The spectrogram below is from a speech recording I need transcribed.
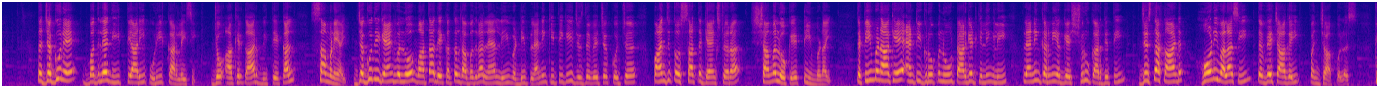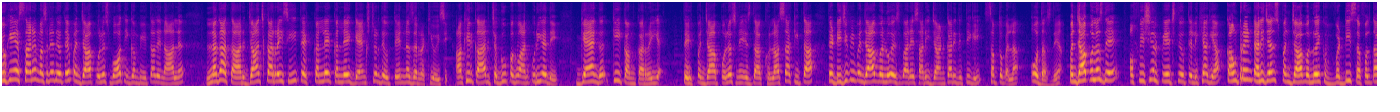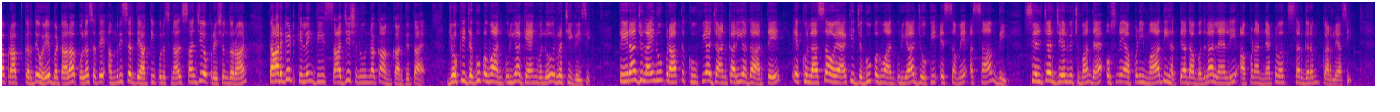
ਤਾਂ ਜੱਗੂ ਨੇ ਬਦਲੇ ਦੀ ਤਿਆਰੀ ਪੂਰੀ ਕਰ ਲਈ ਸੀ, ਜੋ ਆਖਿਰਕਾਰ ਬੀਤੇ ਕੱਲ ਸਾਹਮਣੇ ਆਈ। ਜੱਗੂ ਦੀ ਗੈਂਗ ਵੱਲੋਂ ਮਾਤਾ ਦੇ ਕਤਲ ਦਾ ਬਦਲਾ ਲੈਣ ਲਈ ਵੱਡੀ ਪਲੈਨਿੰਗ ਕੀਤੀ ਗਈ, ਜਿਸ ਦੇ ਵਿੱਚ ਕੁਝ 5 ਤੋਂ 7 ਗੈਂਗਸਟਰ ਸ਼ਾਮਲ ਹੋ ਕੇ ਟੀਮ ਬਣਾਈ। ਤੇ ਟੀਮ ਬਣਾ ਕੇ ਐਂਟੀ ਗਰੁੱਪ ਨੂੰ ਟਾਰਗੇਟ ਕਿਲਿੰਗ ਲਈ ਪਲੈਨਿੰਗ ਕਰਨੀ ਅੱਗੇ ਸ਼ੁਰੂ ਕਰ ਦਿੱਤੀ, ਜਿਸ ਦਾ ਕਾਂਡ ਹੋਣ ਹੀ ਵਾਲਾ ਸੀ ਤੇ ਵਿੱਚ ਆ ਗਈ ਪੰਜਾਬ ਪੁਲਿਸ। ਕਿਉਂਕਿ ਇਸ ਸਾਰੇ ਮਸਲੇ ਦੇ ਉੱਤੇ ਪੰਜਾਬ ਪੁਲਿਸ ਬਹੁਤ ਹੀ ਗੰਭੀਰਤਾ ਦੇ ਨਾਲ ਲਗਾਤਾਰ ਜਾਂਚ ਕਰ ਰਹੀ ਸੀ ਤੇ ਕੱਲੇ-ਕੱਲੇ ਗੈਂਗਸਟਰ ਦੇ ਉੱਤੇ ਨਜ਼ਰ ਰੱਖੀ ਹੋਈ ਸੀ। ਆਖਿਰਕਾਰ ਜੱਗੂ ਭਗਵਾਨਪੁਰੀਏ ਦੇ ਗੈਂਗ ਕੀ ਕੰਮ ਕਰ ਰਹੀ ਹੈ? ਤੇ ਪੰਜਾਬ ਪੁਲਿਸ ਨੇ ਇਸ ਦਾ ਖੁਲਾਸਾ ਕੀਤਾ ਤੇ ਡੀਜੀਪੀ ਪੰਜਾਬ ਵੱਲੋਂ ਇਸ ਬਾਰੇ ਸਾਰੀ ਜਾਣਕਾਰੀ ਦਿੱਤੀ ਗਈ। ਸਭ ਤੋਂ ਪਹਿਲਾਂ ਉਹ ਦੱਸਦੇ ਹਾਂ। ਪੰਜਾਬ ਪੁਲਿਸ ਦੇ ਅਫੀਸ਼ੀਅਲ ਪੇਜ ਦੇ ਉੱਤੇ ਲਿਖਿਆ ਗਿਆ ਕਾਊਂਟਰ ਇੰਟੈਲੀਜੈਂਸ ਪੰਜਾਬ ਵੱਲੋਂ ਇੱਕ ਵੱਡੀ ਸਫਲਤਾ ਪ੍ਰਾਪਤ ਕਰਦੇ ਹੋਏ ਬਟਾਲਾ ਪੁਲਿਸ ਅਤੇ ਅੰਮ੍ਰਿਤਸਰ ਦਿਹਾਤੀ ਪੁਲਿਸ ਨਾਲ ਸਾਂਝੇ ਆਪਰੇਸ਼ਨ ਦੌਰਾਨ ਟਾਰਗੇਟ ਕਿਲਿੰਗ ਦੀ ਸਾਜ਼ਿਸ਼ ਨੂੰ ਨਾਕਾਮ ਕਰ ਦਿੱਤਾ ਹੈ, ਜੋ ਕਿ ਜੱਗੂ ਭਗਵਾਨਪੁਰੀਆ ਗੈਂਗ ਵੱਲੋਂ ਰਚੀ ਗਈ ਸੀ। 13 ਜੁਲਾਈ ਨੂੰ ਪ੍ਰਾਪਤ ਖੂਫੀਆ ਜਾਣਕਾਰੀ ਆਧਾਰ ਤੇ ਇਹ ਖੁਲਾਸਾ ਹੋਇਆ ਕਿ ਜੱਗੂ ਭਗਵਾਨਪੁਰੀਆ, ਜੋ ਕਿ ਇਸ ਸਮੇਂ ਅਸਾਮ ਦੀ ਸਿਲਚਰ ਜੇਲ੍ਹ ਵਿੱਚ ਬੰਦ ਹੈ। ਉਸਨੇ ਆਪਣੀ ਮਾਂ ਦੀ ਹੱਤਿਆ ਦਾ ਬਦਲਾ ਲੈਣ ਲਈ ਆਪਣਾ ਨੈਟਵਰਕ ਸਰਗਰਮ ਕਰ ਲਿਆ ਸੀ।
